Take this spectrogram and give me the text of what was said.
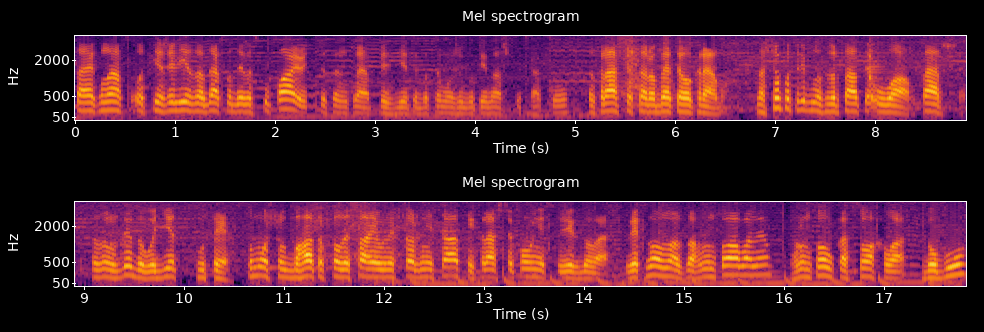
Так як у нас оці желіза декуди виступають, то це не треба пиздіти, бо це може бути і наш косяк. Ну, то краще це робити окремо. На що потрібно звертати увагу? Перше, це завжди доводіть кути, тому що багато хто лишає у них чорні цятки, краще повністю їх довести. Вікно в нас загрунтоване, ґрунтовка сохла добу.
